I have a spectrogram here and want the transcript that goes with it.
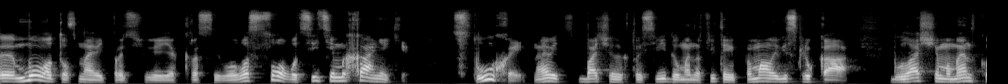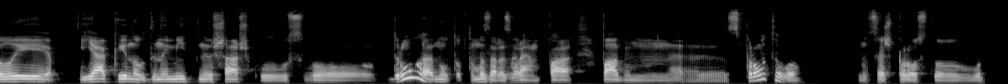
е, молотов навіть працює як красиво? Ласо, оці ці механіки. Слухай, навіть бачили хтось відео у мене в Твіттері про мали Віслюка. Була ще момент, коли я кинув динамітну шашку у свого друга. Ну, тобто, ми зараз граємо па, падом е, спротиву. Ну, це ж просто, от,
